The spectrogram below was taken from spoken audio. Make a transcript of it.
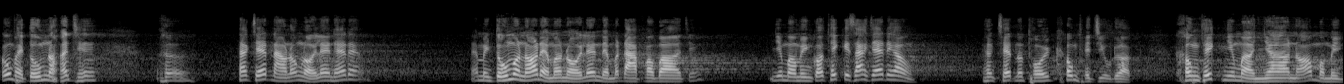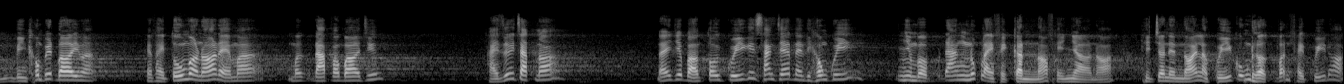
Cũng phải túm nó chứ. Xác chết nào nó cũng nổi lên hết đấy mình túm vào nó để mà nổi lên để mà đạp vào bờ chứ. Nhưng mà mình có thích cái xác chết hay không? Xác chết nó thối không thể chịu được. Không thích nhưng mà nhờ nó mà mình mình không biết bơi mà. Thì phải túm vào nó để mà, mà đạp vào bờ chứ. Phải giữ chặt nó. Đấy chứ bảo tôi quý cái xác chết này thì không quý. Nhưng mà đang lúc này phải cần nó phải nhờ nó thì cho nên nói là quý cũng được vẫn phải quý đó.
